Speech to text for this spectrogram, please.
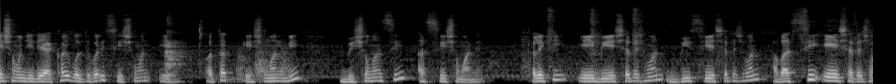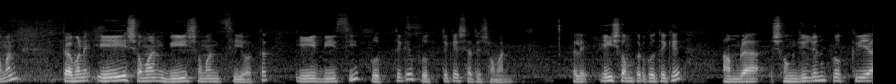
এ সমান যদি এক হয়, বলতে পারি সি সমান এ। অর্থাৎ এ সমান বি বি সমান সি আর সি সমান এ। তাহলে কি এ, বি এর সাথে সমান, বি সি এর সাথে সমান, আবার সি এ এর সাথে সমান? তার মানে এ সমান বি সমান সি, অর্থাৎ এ, বি, সি প্রত্যেকে প্রত্যেকের সাথে সমান। তাহলে এই সম্পর্ক থেকে আমরা সংযোজন প্রক্রিয়া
